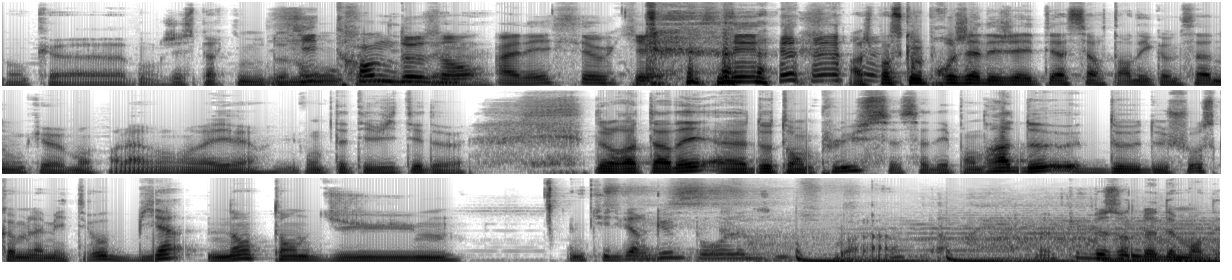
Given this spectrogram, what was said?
Donc, euh, bon, j'espère qu'ils nous donneront. Des 32 nouvelles, ans, allez, c'est ok. alors, je pense que le projet a déjà été assez retardé comme ça, donc euh, bon, voilà, on va, ils vont peut-être éviter de, de le retarder. euh, D'autant plus, ça dépendra de, de, de choses comme la météo, bien entendu. Une petite virgule pour le Voilà, on n'a plus besoin de le demander.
